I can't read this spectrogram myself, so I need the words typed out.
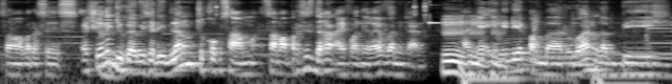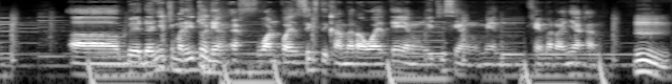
Sama persis. Actually juga bisa dibilang cukup sama sama persis dengan iPhone 11 kan. Hmm, Hanya hmm, ini dia pembaruan lebih uh, bedanya cuma itu yang f1.6 di kamera wide-nya yang which is yang main kameranya kan. Hmm,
